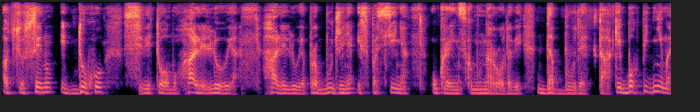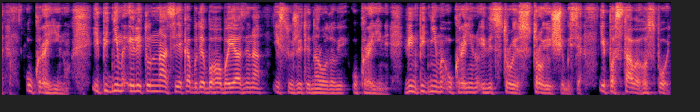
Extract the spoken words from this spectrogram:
Отцю Сину і Духу Святому. Галілюя, Галілюя, пробудження і спасіння українському народові. Да буде так. І Бог підніме Україну і підніме еліту нації, яка буде богобоязнена і служити народові України. Він підніме Україну і відстрою строючимися, і постави Господь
